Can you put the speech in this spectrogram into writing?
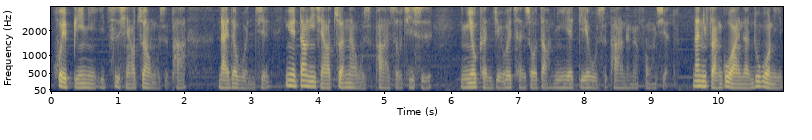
会比你一次想要赚五十趴来的稳健，因为当你想要赚那五十趴的时候，其实你有可能也会承受到你也跌五十趴那个风险。那你反过来呢？如果你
